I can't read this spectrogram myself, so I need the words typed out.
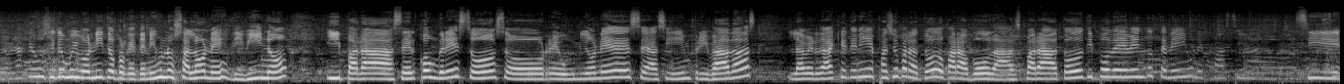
La verdad que es un sitio muy bonito porque tenéis unos salones divinos y para hacer congresos o reuniones así privadas, la verdad es que tenéis espacio para todo, para bodas, para todo tipo de eventos tenéis un espacio. Sí,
